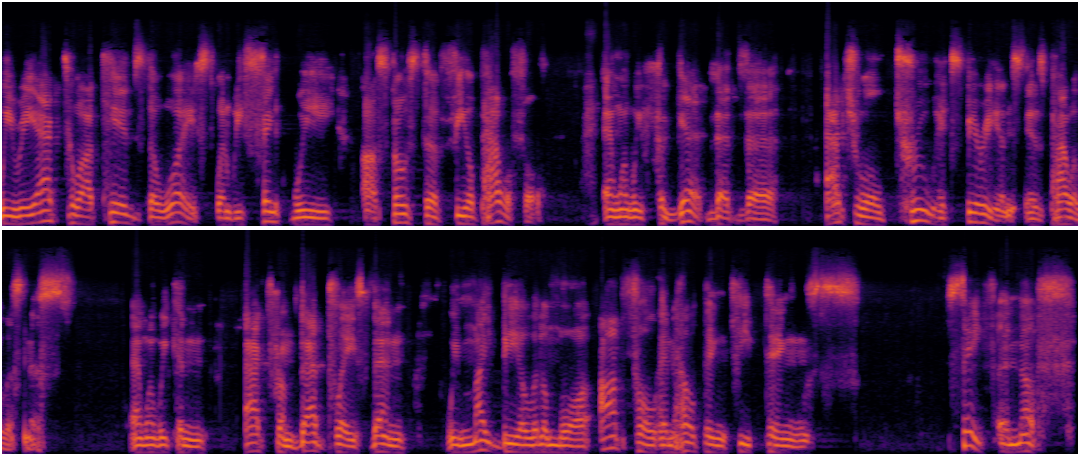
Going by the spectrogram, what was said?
we react to our kids the worst when we think we are supposed to feel powerful And when we forget that the actual true experience is powerlessness, and when we can act from that place, then we might be a little more artful in helping keep things safe enough.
